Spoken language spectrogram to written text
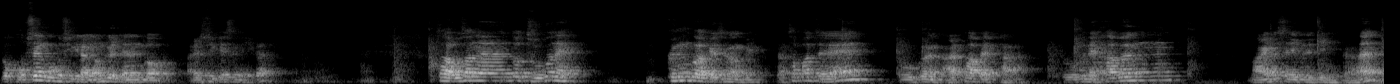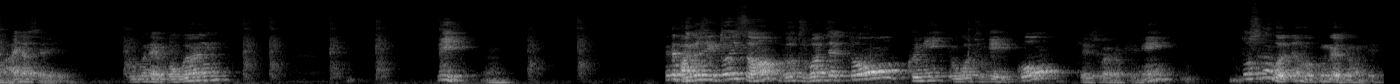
또 곱셈 공식이랑 연결되는 거 알 수 있겠습니까? 자, 우선은 또 두 근의 근과 계수 관계. 자, 첫 번째, 두 근, 알파, 베타. 두 근의 합은 마이너스 a분의 b니까 마이너스 a. 두 근의 곱은 B. 근데 방정식이 또 있어. 요 두 번째 또 근이 요거 두 개 있고 개수가 이렇게 또 쓰는 거죠. 뭐 근계수 관계.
